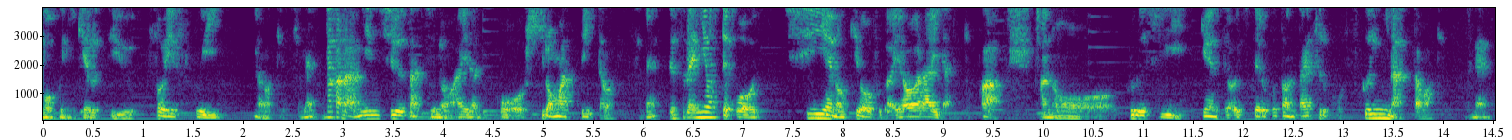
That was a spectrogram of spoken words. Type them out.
国に行けるっていう、そういう救いなわけですね。だから民衆たちの間にこう、広まっていったわけですね。で、それによってこう、死への恐怖が和らいだりとか、あの、苦しい現世を生きてることに対するこう救いになったわけですね。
